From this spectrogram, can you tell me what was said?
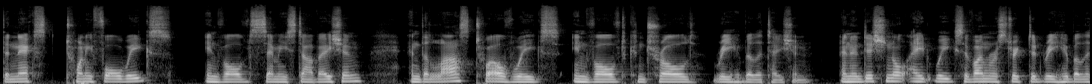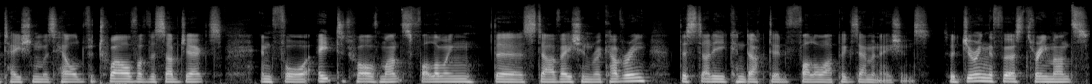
the next 24 weeks involved semi starvation, and the last 12 weeks involved controlled rehabilitation. An additional eight weeks of unrestricted rehabilitation was held for 12 of the subjects, and for 8 to 12 months following the starvation recovery, the study conducted follow up examinations. So during the first three months,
